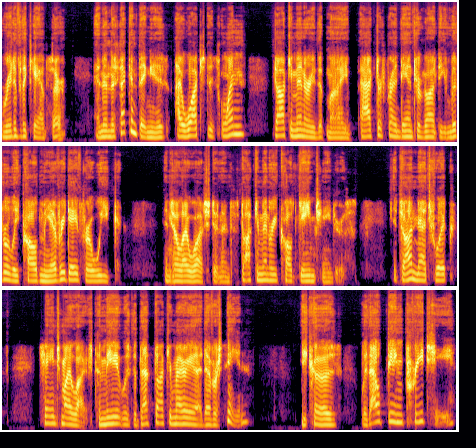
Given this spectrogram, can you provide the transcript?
rid of the cancer. And then the second thing is I watched this one documentary that my actor friend Dan Travanti literally called me every day for a week until I watched it. And it's a documentary called Game Changers. It's on Netflix, changed my life. To me, it was the best documentary I'd ever seen because without being preachy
